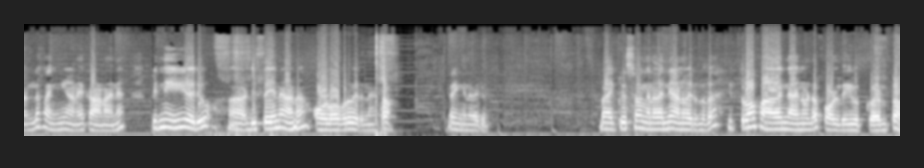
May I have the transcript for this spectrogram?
നല്ല ഭംഗിയാണേ കാണാന്. പിന്നെ ഈ ഒരു ഡിസൈനാണ് ഓൾ ഓവർ വരുന്നത് കേട്ടോ ഇങ്ങനെ വരും. ബാക്ക് വശം അങ്ങനെ തന്നെയാണ് വരുന്നത്. ഇത്രയും ഭാഗം ഞാനിവിടെ ഫോൾഡ് ചെയ്ത് വെക്കുക കേട്ടോ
